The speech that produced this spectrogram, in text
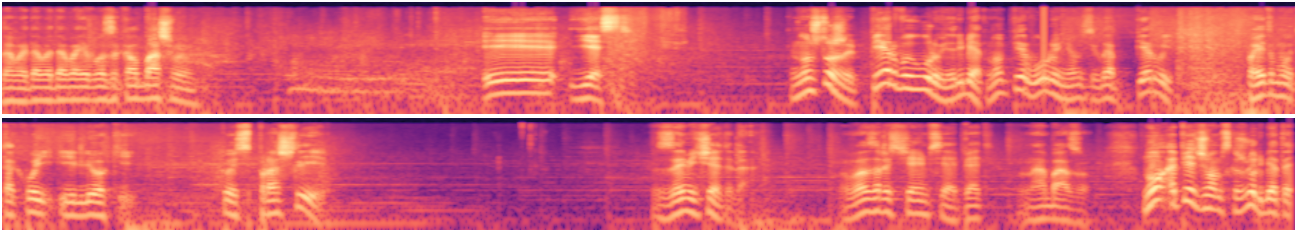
Давай, давай, давай его заколбашиваем. И есть. Ну что же, первый уровень, ребят. Ну, первый уровень, он всегда первый Поэтому такой и легкий То есть прошли. Замечательно. Возвращаемся опять на базу. Но опять же вам скажу, ребята,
